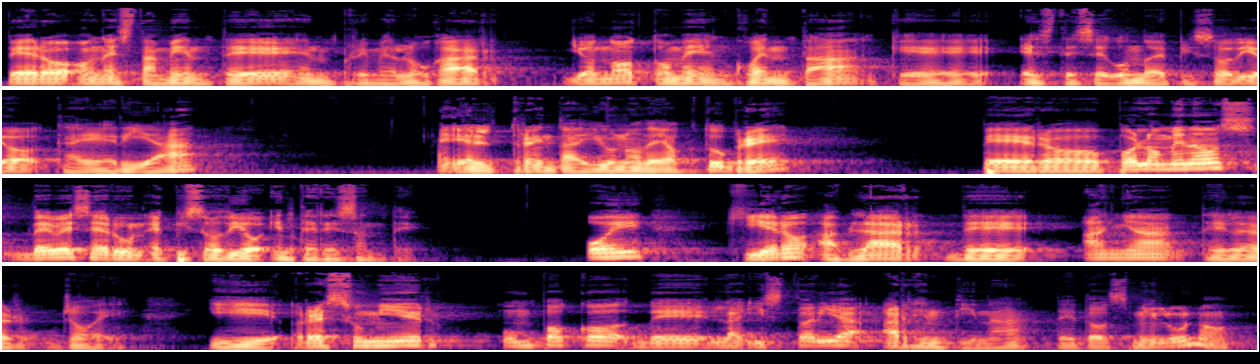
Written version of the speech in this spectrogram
Pero honestamente, en primer lugar, yo no tomé en cuenta que este segundo episodio caería el 31 de octubre, pero por lo menos debe ser un episodio interesante. Hoy quiero hablar de Anya Taylor Joy y resumir un poco de la historia argentina de 2001.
